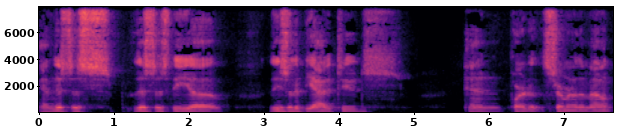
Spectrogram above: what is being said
and this is this is the uh, these are the beatitudes and part of the sermon on the mount.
